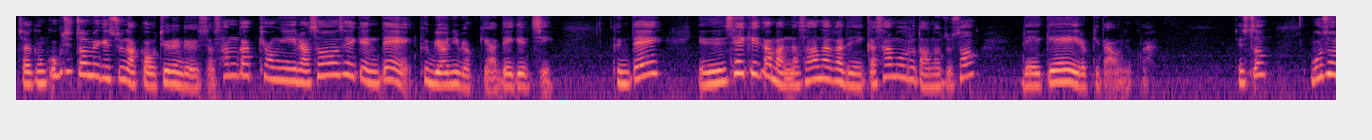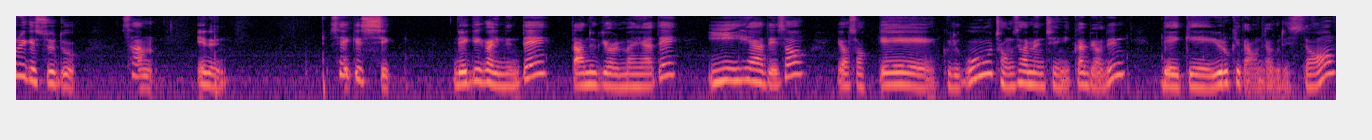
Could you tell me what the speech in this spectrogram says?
자, 그럼 꼭지점의 개수는 아까 어떻게 된다고 했어? 삼각형이라서 세 개인데 그 면이 몇 개야? 네 개지. 근데 얘는 세 개가 만나서 하나가 되니까 3으로 나눠줘서 네 개 이렇게 나오는 거야. 됐어? 모서리 개수도 3 얘는 세 개씩 네 개가 있는데 나누기 얼마 해야 돼? 2 해야 돼서 6개. 그리고 정사면체니까 면은 4개. 이렇게 나온다 그랬어.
